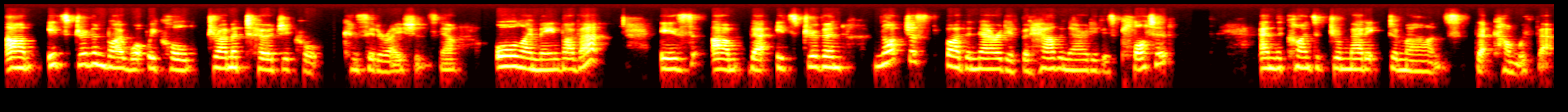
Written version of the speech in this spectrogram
um, it's driven by what we call dramaturgical considerations. Now, all I mean by that is um, that it's driven not just by the narrative, but how the narrative is plotted and the kinds of dramatic demands that come with that.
